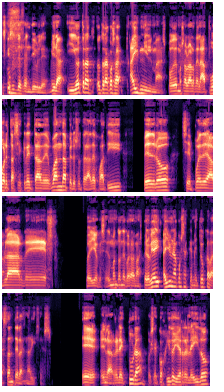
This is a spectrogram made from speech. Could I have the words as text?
Es que es indefendible. Mira, y otra, otra cosa, hay mil más. Podemos hablar de la puerta secreta de Wanda, pero eso te la dejo a ti, Pedro. Se puede hablar de. Pues yo qué sé, de un montón de cosas más. Pero hay, hay una cosa que me toca bastante las narices. Eh, en la relectura, pues he cogido y he releído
